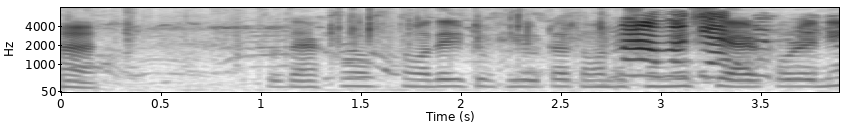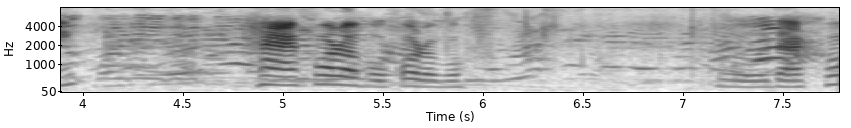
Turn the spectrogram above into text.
হ্যাঁ। তো দেখো, তোমাদের একটু ভিউটা তোমাদের সঙ্গে শেয়ার করে নিই। হ্যাঁ করাবো করাবো। তো দেখো,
